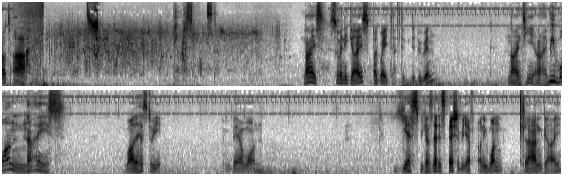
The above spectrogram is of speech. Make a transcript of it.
Out. Ah. Monster. Nice. So many guys. But wait, did, did we win? 90. Ah, we won. Nice. Wow, that has to be bear one. Yes, because that is special. We have only one clan guy.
